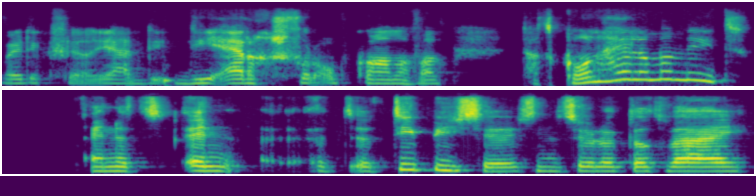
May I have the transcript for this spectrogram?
weet ik veel, ja, die, die ergens voor opkwam. Of wat. Dat kon helemaal niet. En, het, en het, het typische is natuurlijk dat wij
